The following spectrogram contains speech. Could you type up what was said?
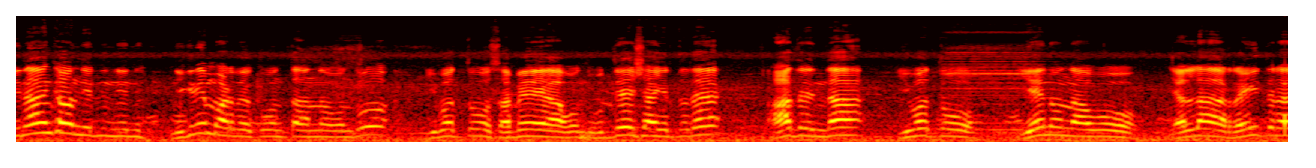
ದಿನಾಂಕವನ್ನು ನಿಗದಿ ಮಾಡಬೇಕು ಅಂತ ಅನ್ನೋ ಒಂದು ಇವತ್ತು ಸಭೆಯ ಒಂದು ಉದ್ದೇಶ ಆಗಿರ್ತದೆ. ಆದ್ದರಿಂದ ಇವತ್ತು ಏನು ನಾವು ಎಲ್ಲ ರೈತರ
